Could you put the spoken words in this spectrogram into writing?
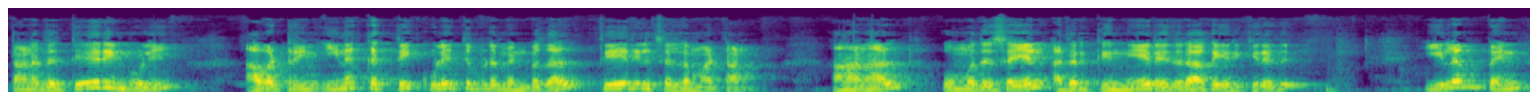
தனது தேரின் ஒளி அவற்றின் இணக்கத்தை குலைத்துவிடும் என்பதால் தேரில் செல்ல மாட்டான். ஆனால் உமது செயல் அதற்கு நேர் எதிராக இருக்கிறது. இளம்பெண்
